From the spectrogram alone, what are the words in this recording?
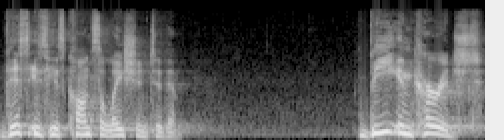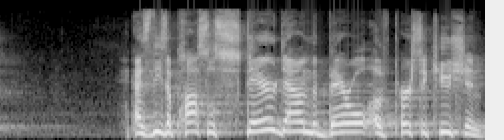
This is his consolation to them. Be encouraged. As these apostles stare down the barrel of persecution,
